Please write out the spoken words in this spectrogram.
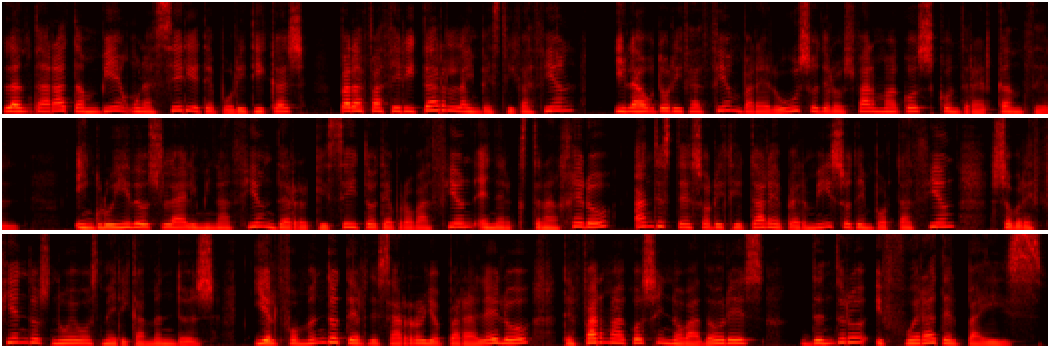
lanzará también una serie de políticas para facilitar la investigación y la autorización para el uso de los fármacos contra el cáncer, incluidos la eliminación del requisito de aprobación en el extranjero antes de solicitar el permiso de importación sobre cientos nuevos medicamentos y el fomento del desarrollo paralelo de fármacos innovadores dentro y fuera del país.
